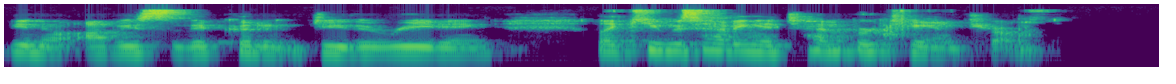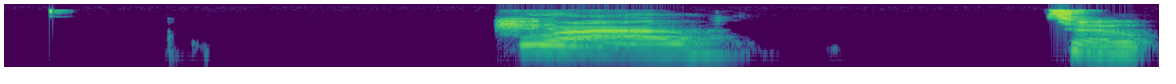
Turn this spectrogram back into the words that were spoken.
you know obviously they couldn't do the reading like he was having a temper tantrum wow so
